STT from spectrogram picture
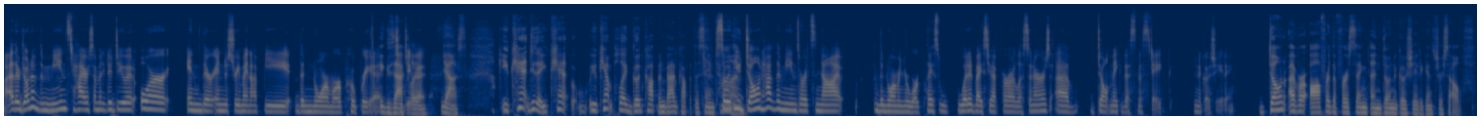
either don't have the means to hire somebody to do it or in their industry might not be the norm or appropriate exactly yes you can't do that you can't you can't play good cop and bad cop at the same time so if you don't have the means or it's not the norm in your workplace what advice do you have for our listeners of don't make this mistake negotiating. Don't ever offer the first thing and don't negotiate against yourself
